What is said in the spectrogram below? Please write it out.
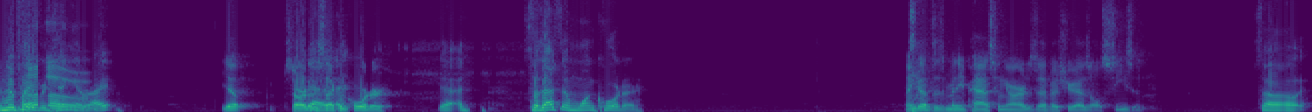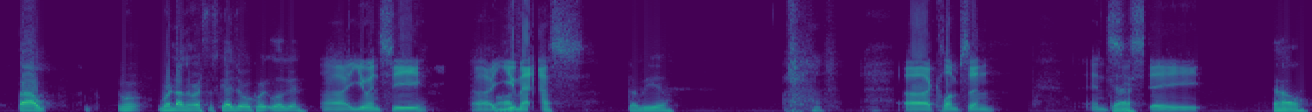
And they're playing Virginia, Uh-oh. right? Yep. Start of Yeah, the second I- quarter. Yeah. uh, So that's in one quarter. I think that's as many passing yards as FSU has all season. So uh, run down the rest of the schedule real quick, Logan. Uh, UNC, uh, Lost. UMass, W. uh, Clemson, NC Okay. State, L.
